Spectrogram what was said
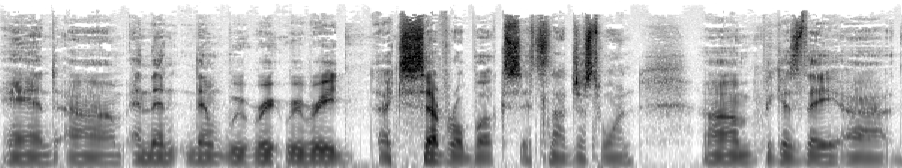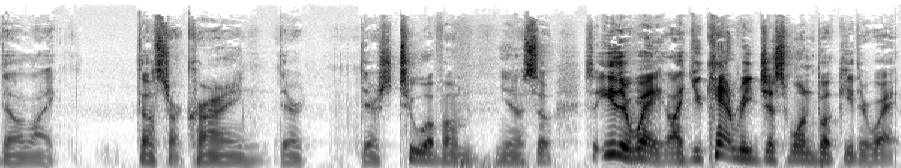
and um, and then then we re- we read like several books. It's not just one, um, because they uh, they'll like they'll start crying. There there's two of them, you know. So so either way, like you can't read just one book either way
